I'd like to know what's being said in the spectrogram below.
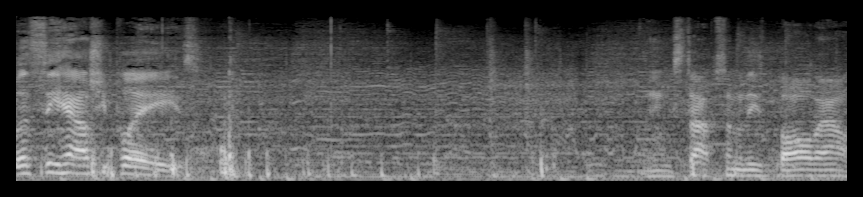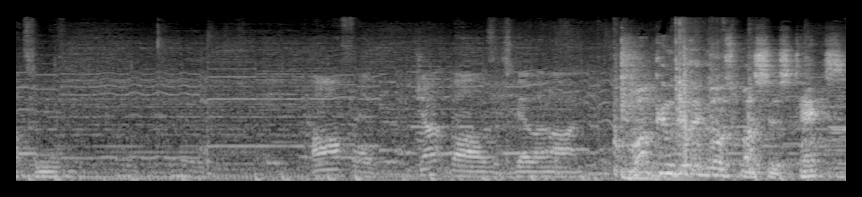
Let's see how she plays. Can stop some of these ball outs and awful jump balls that's going on. Welcome to the Ghostbusters, Tex.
